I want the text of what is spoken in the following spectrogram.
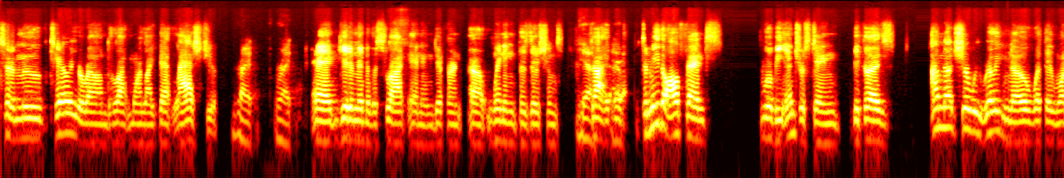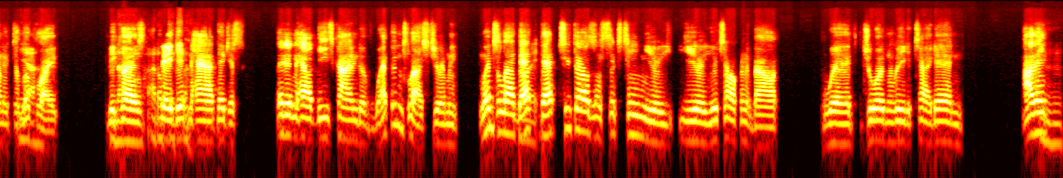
to move Terry around a lot more like that last year Right. Right. And get him into the slot and in different uh, winning positions. Yeah. So I- yeah. to me, the offense will be interesting because I'm not sure we really know what they want it to Yeah. look like because don't they didn't have they just they didn't have these kind of weapons last year. I mean, when's the last that Right. that 2016 year year you're talking about with Jordan Reed at tight end? I think Mhm.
